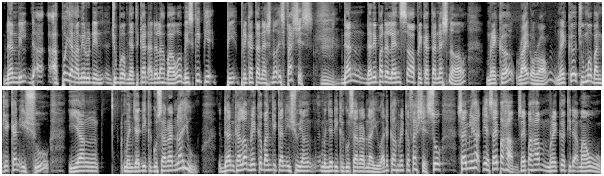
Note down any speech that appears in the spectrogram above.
dan bil, da- apa yang Amiruddin cuba menyatakan adalah bahawa basically Perikatan Nasional is fascist. Hmm. dan daripada lensa Perikatan Nasional mereka right or wrong mereka cuma bangkitkan isu yang menjadi kegusaran Melayu. Dan kalau mereka bangkitkan isu yang menjadi kegusaran Melayu adakah mereka fascist? So saya melihat ya saya faham. Saya faham mereka tidak mahu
